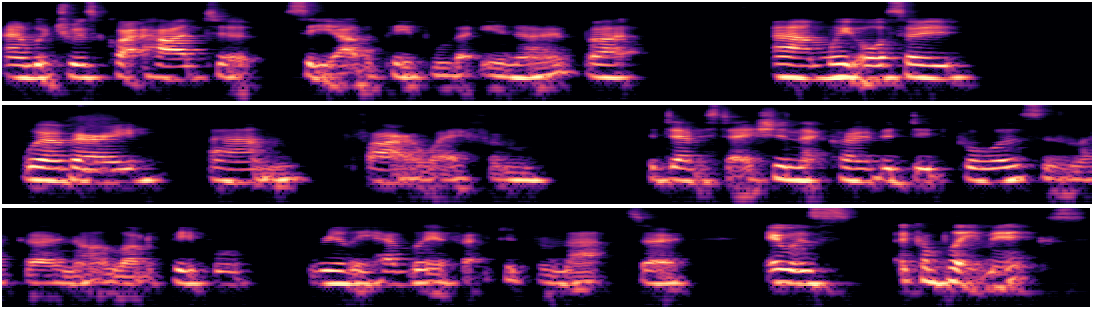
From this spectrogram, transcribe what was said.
and which was quite hard to see other people that you know. But um, we also were very um, far away from the devastation that COVID did cause. And like I know a lot of people really heavily affected from that. So it was a complete mix.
